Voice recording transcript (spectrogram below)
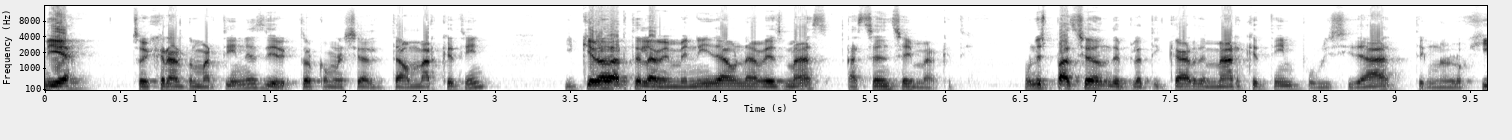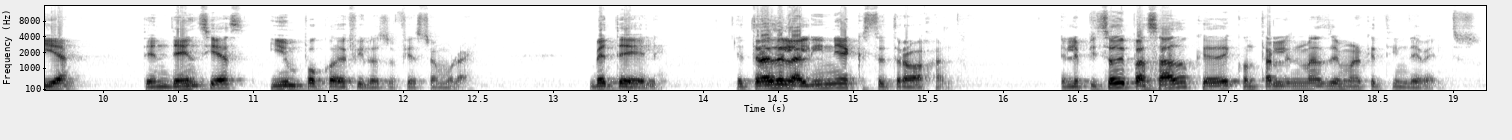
día, soy Gerardo Martínez, director comercial de Tao Marketing, y quiero darte la bienvenida una vez más a Sensei Marketing, un espacio donde platicar de marketing, publicidad, tecnología, tendencias y un poco de filosofía samurai. BTL, detrás de la línea que estoy trabajando. El episodio pasado quedé de contarles más de marketing de eventos.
